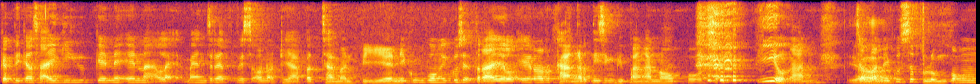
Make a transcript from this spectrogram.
ketika saiki kene enak lek mencret wis ana diapet zaman biyen iku wong iku sik trial error gak ngerti sing dipangan opo. iya kan? Ya. Zaman iku sebelum wong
